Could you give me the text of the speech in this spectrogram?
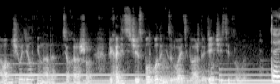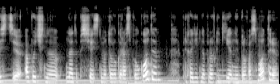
а вам ничего делать не надо, все хорошо. Приходите через полгода, не забывайте дважды в день чистить зубы. То есть э, обычно надо посещать стоматолога раз в полгода, приходить на профгигиены и профосмотры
